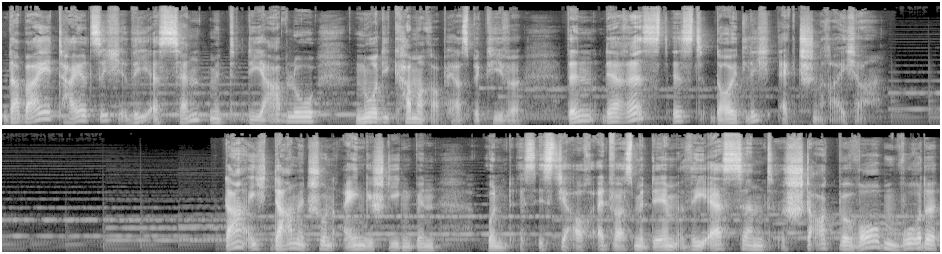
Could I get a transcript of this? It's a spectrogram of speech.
Dabei teilt sich The Ascent mit Diablo nur die Kameraperspektive, denn der Rest ist deutlich actionreicher. Da ich damit schon eingestiegen bin, und es ist ja auch etwas, mit dem The Ascent stark beworben wurde,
